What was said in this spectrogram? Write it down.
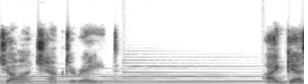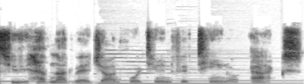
John chapter 8. I guess you have not read John 14, 15, or Acts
